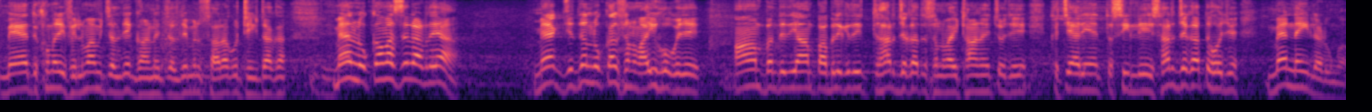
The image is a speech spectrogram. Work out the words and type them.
ਮੈਂ ਦੇਖੋ ਮੇਰੀ ਫਿਲਮਾਂ ਵੀ ਚੱਲਦੀਆਂ ਗਾਣੇ ਚੱਲਦੇ ਮੈਨੂੰ ਸਾਰਾ ਕੁਝ ਠੀਕ ਠਾਕ ਆ। ਮੈਂ ਲੋਕਾਂ ਵਾਸਤੇ ਲੜ ਰਿਹਾ। ਮੈਂ ਜਿੱਦਣ ਲੋਕਾਂ ਦੀ ਸੁਣਵਾਈ ਹੋ ਜੇ ਆਮ ਬੰਦੇ ਦੀ ਆਮ ਪਬਲਿਕ ਦੀ ਹਰ ਜਗ੍ਹਾ ਤੇ ਸੁਣਵਾਈ ਥਾਣੇ 'ਚ ਹੋ ਜੇ ਕਚਹਿਰੀਆਂ ਤਹਿਸੀਲੇ ਹਰ ਜਗ੍ਹਾ ਤੇ ਹੋ ਜੇ ਮੈਂ ਨਹੀਂ ਲੜੂੰਗਾ।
